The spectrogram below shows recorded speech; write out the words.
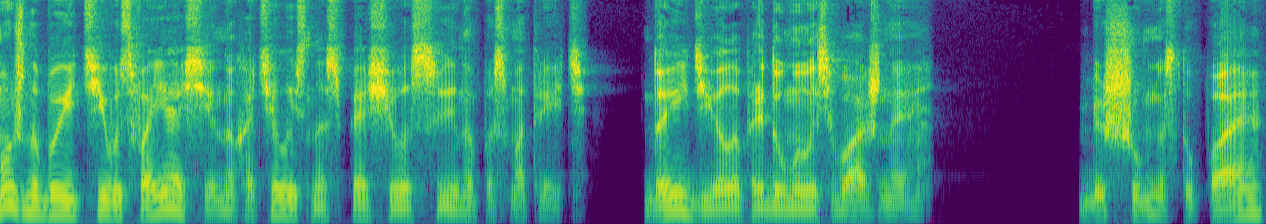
можно бы идти в освояси, но хотелось на спящего сына посмотреть. Да и дело придумалось важное. Бесшумно ступая,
